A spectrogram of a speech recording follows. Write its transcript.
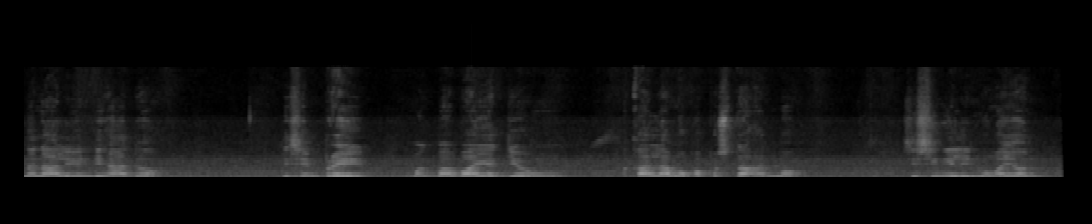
nanalo yung dihado. Di siyempre, magbabayad yung akala mo, kapustahan mo. Sisingilin mo ngayon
